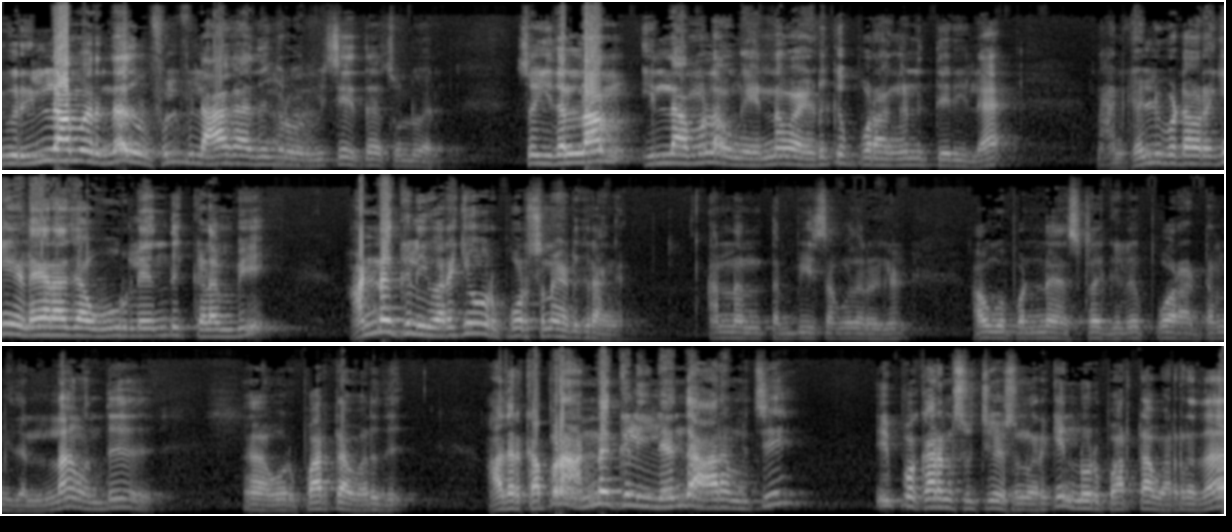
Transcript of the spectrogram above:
இவர் இல்லாமல் இருந்தால் அது ஃபுல்ஃபில் ஆகாதுங்கிற ஒரு விஷயத்த சொல்லுவார். ஸோ இதெல்லாம் இல்லாமல் அவங்க என்னவா எடுக்க போகிறாங்கன்னு தெரியல. நான் கேள்விப்பட்ட வரைக்கும் இளையராஜா ஊர்லேருந்து கிளம்பி அன்னக்கிளி வரைக்கும் ஒரு போர்ஷனாக எடுக்கிறாங்க. அண்ணன் தம்பி சகோதரர்கள் அவங்க பண்ண ஸ்ட்ரகிள் போராட்டம் இதெல்லாம் வந்து ஒரு பார்ட்டாக வருது. அதற்கப்புறம் அன்னக்கிளியிலேருந்து ஆரம்பித்து இப்போ கரண்ட் சுச்சுவேஷன் வரைக்கும் இன்னொரு பார்ட்டாக வர்றதா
